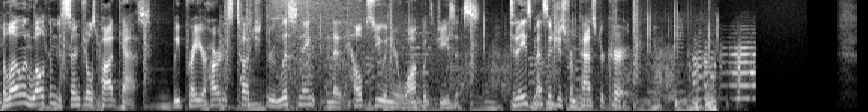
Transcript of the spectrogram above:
Hello and welcome to Central's podcast. We pray your heart is touched through listening and that it helps you in your walk with Jesus. Today's message is from Pastor Kurt.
